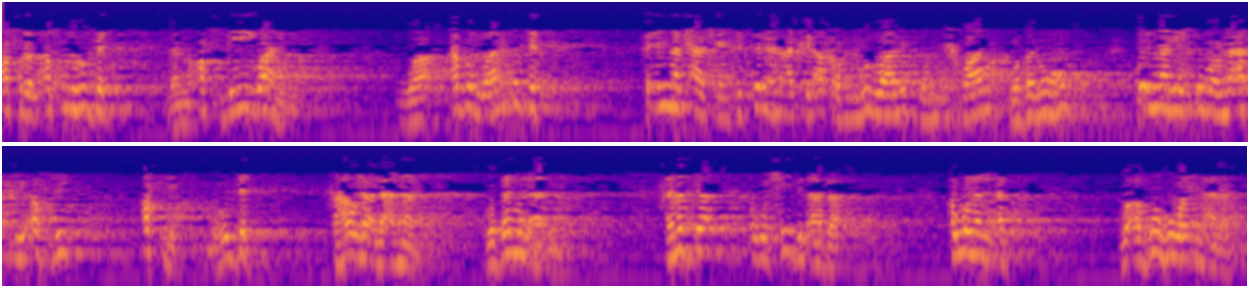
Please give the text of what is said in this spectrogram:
أصل الأصل هو الجد لأنه أصلي والدي وأبو الوالد الجد. فإما الحاشية أن تجتمع معك في الأقرب من الوالد وهم إخوانك وبنوهم وإما أن يجتمعوا معك في أصل أصل اللي هو الجد. فهؤلاء الأعمام وبنو الأعمام. فنبدأ أول شيء بالآباء. أولا الأب وأبوه وإن على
